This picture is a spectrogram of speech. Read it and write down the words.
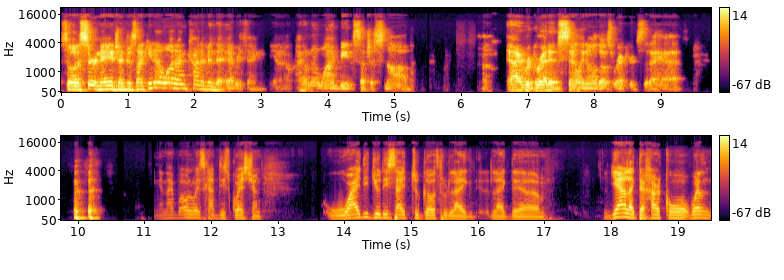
So at a certain age, I'm just like, you know what? I'm kind of into everything. You know, I don't know why I'm being such a snob. And I regretted selling all those records that I had. and I've always had this question: Why did you decide to go through like like the um, yeah like the hardcore, well,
